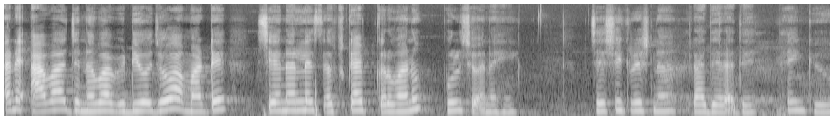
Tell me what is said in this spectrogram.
અને આવા જ નવા વીડિયો જોવા માટે ચેનલને સબસ્ક્રાઈબ કરવાનું ભૂલશો નહીં. જય શ્રી કૃષ્ણ. રાધે રાધે. Thank you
